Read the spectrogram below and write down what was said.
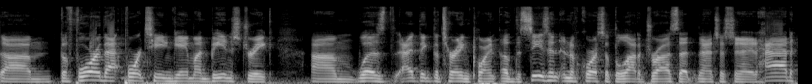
um, before that 14 game unbeaten streak um, was, I think, the turning point of the season. And of course, with a lot of draws that Manchester United had,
